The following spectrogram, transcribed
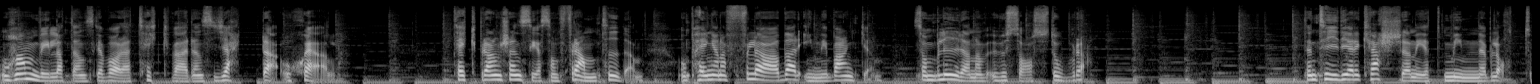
och han vill att den ska vara techvärldens hjärta och själ. Techbranschen ses som framtiden och pengarna flödar in i banken som blir en av USAs stora. Den tidigare kraschen är ett minne blott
